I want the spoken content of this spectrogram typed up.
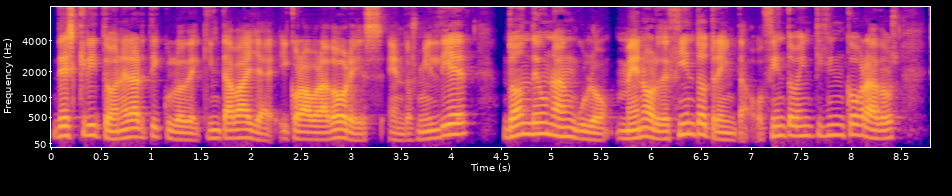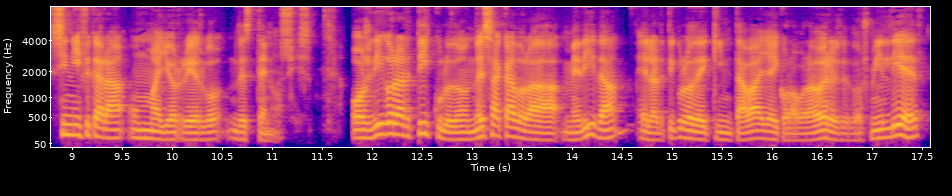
Descrito en el artículo de Quinta Valla y colaboradores en 2010, donde un ángulo menor de 130 o 125 grados significará un mayor riesgo de estenosis. Os digo el artículo de donde he sacado la medida, el artículo de Quinta Valla y colaboradores de 2010,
